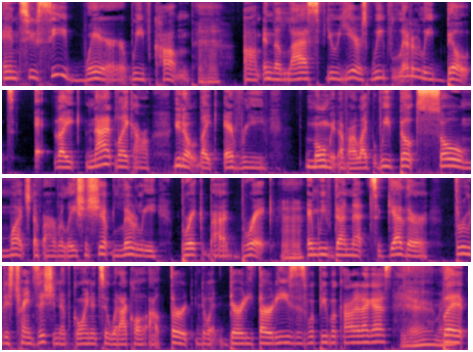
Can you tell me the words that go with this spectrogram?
And to see where we've come um in the last few years, we've literally built eh, like not like our, you know, like every moment of our life, but we've built so much of our relationship literally brick by brick. And we've done that together through this transition of going into what I call our third, what, dirty 30s is what people call it, I guess. yeah man But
